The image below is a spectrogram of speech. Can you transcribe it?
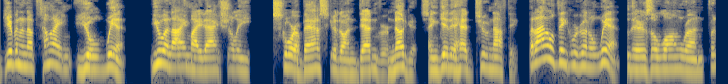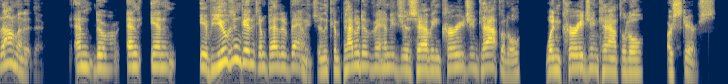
Given enough time, you'll win. You and I might actually score a basket on Denver Nuggets and get ahead two nothing. But I don't think we're going to win. There's a long run phenomenon there. And the and in if you can get a competitive advantage, and the competitive advantage is having courage and capital when courage and capital are scarce.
